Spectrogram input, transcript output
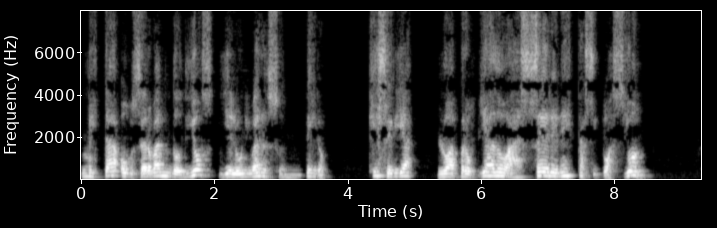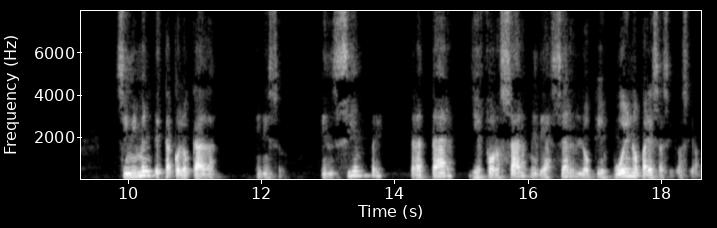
me está observando Dios y el universo entero, ¿qué sería lo apropiado a hacer en esta situación? Si mi mente está colocada en eso, en siempre tratar y esforzarme de hacer lo que es bueno para esa situación,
